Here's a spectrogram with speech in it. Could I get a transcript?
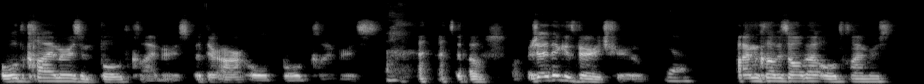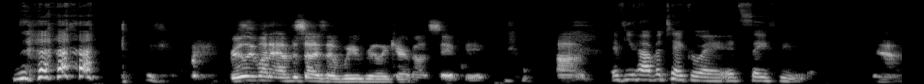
old climbers and bold climbers, but there are old bold climbers. so, which I think is very true. Yeah. Climbing club is all about old climbers. Really want to emphasize that we really care about safety. Um, if you have a takeaway, it's safety. yeah.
